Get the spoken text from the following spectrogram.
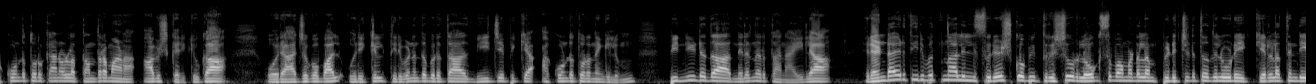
അക്കൗണ്ട് തുറക്കാനുള്ള തന്ത്രമാണ് ആവിഷ്കരിക്കുക. ഒ രാജഗോപാൽ ഒരിക്കൽ തിരുവനന്തപുരത്ത് ബി ജെ പിക്ക് അക്കൗണ്ട് തുറന്നെങ്കിലും പിന്നീടത് നിലനിർത്താനായില്ല. രണ്ടായിരത്തി ഇരുപത്തിനാലിൽ സുരേഷ് ഗോപി തൃശൂർ ലോക്സഭാ മണ്ഡലം പിടിച്ചെടുത്തതിലൂടെ കേരളത്തിന്റെ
